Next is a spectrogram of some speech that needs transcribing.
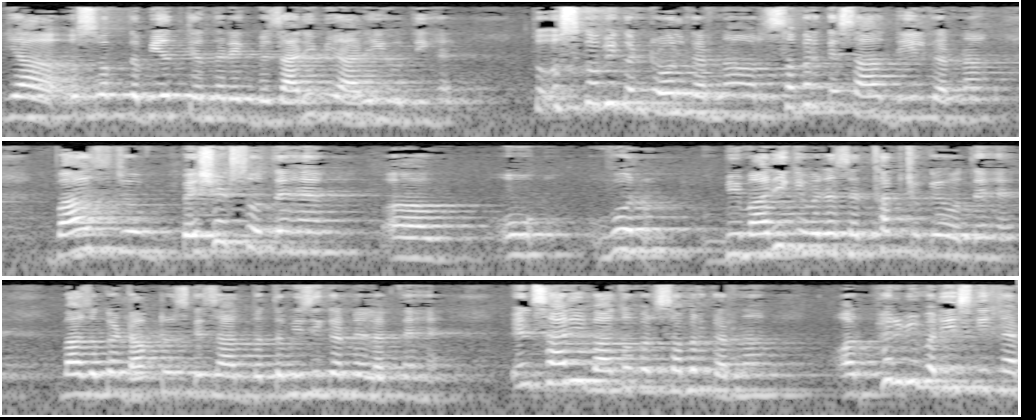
یا اس وقت طبیعت کے اندر ایک بیزاری بھی آ رہی ہوتی ہے، تو اس کو بھی کنٹرول کرنا اور صبر کے ساتھ ڈیل کرنا۔ بعض جو پیشنٹس ہوتے ہیں وہ بیماری کی وجہ سے تھک چکے ہوتے ہیں۔ بعض اوقات ڈاکٹرز کے ساتھ بدتمیزی کرنے لگتے ہیں۔ ان ساری باتوں پر صبر کرنا اور پھر بھی مریض کی خیر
